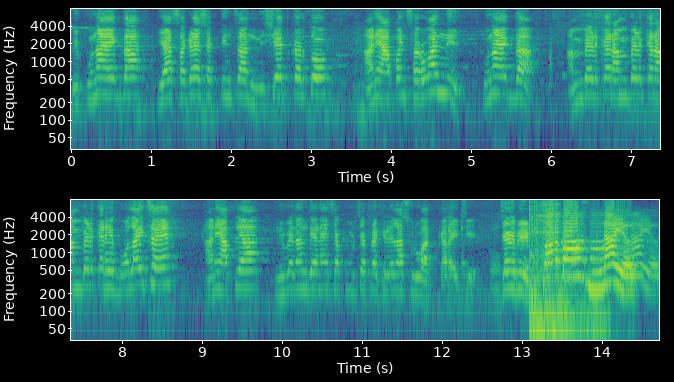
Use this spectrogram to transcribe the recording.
मी पुन्हा एकदा या सगळ्या शक्तींचा निषेध करतो आणि आपण सर्वांनी पुन्हा एकदा आंबेडकर आंबेडकर आंबेडकर हे बोलायचं आहे आणि आपल्या निवेदन देण्याच्या पुढच्या प्रक्रियेला सुरुवात करायची. आहे. जय भीम. बाबा नायक.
